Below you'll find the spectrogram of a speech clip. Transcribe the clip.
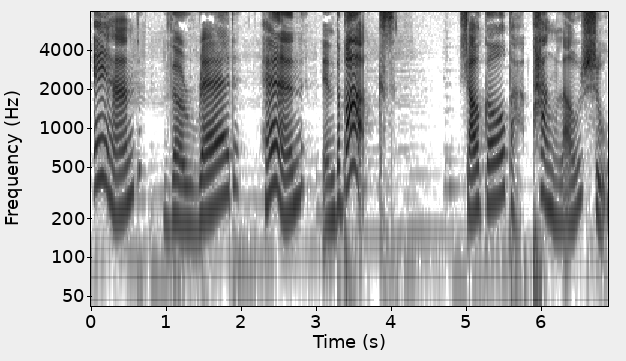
and the red hen in the box. 小狗把胖老鼠、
